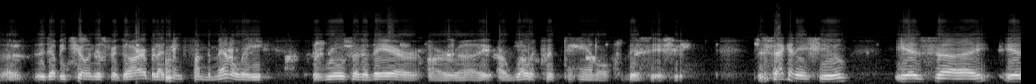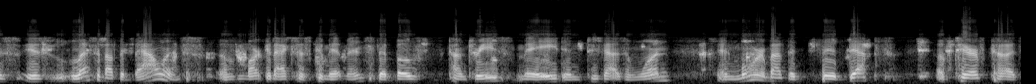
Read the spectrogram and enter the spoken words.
of the WTO in this regard, but I think fundamentally the rules that are there are, uh, are well equipped to handle this issue. The second issue is, uh, is, is less about the balance of market access commitments that both countries made in 2001 and more about the, the depth of tariff cuts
